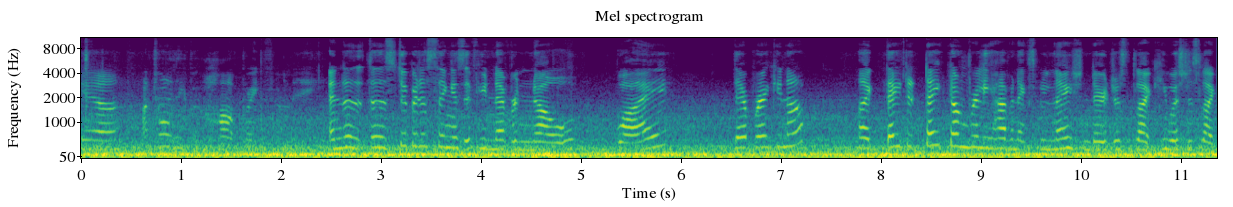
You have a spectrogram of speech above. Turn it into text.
Yeah. I'm trying to think of heartbreak for me. And the, the stupidest thing is if you never know why they're breaking up. Like they they don't really have an explanation. They're just like he was just like,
